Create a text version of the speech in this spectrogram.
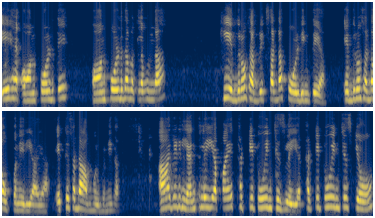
ਇਹ ਹੈ ਔਨ ਫੋਲਡ ਤੇ। ਔਨ ਫੋਲਡ ਦਾ ਮਤਲਬ ਹੁੰਦਾ ਕਿ ਇਧਰੋਂ ਫੈਬਰਿਕ ਸਾਡਾ ਫੋਲਡਿੰਗ ਤੇ ਆ। ਇਧਰੋਂ ਸਾਡਾ ਓਪਨ ਏਰੀਆ ਆ। ਇੱਥੇ ਸਾਡਾ ਆਰਮ ਹੋਲ ਬਣੇਗਾ। ਆ ਜਿਹੜੀ ਲੈਂਥ ਲਈ ਆਪਾਂ ਇਹ 32 ਇੰਚਸ ਲਈ ਆ। 32 ਇੰਚਸ ਕਿਉਂ?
